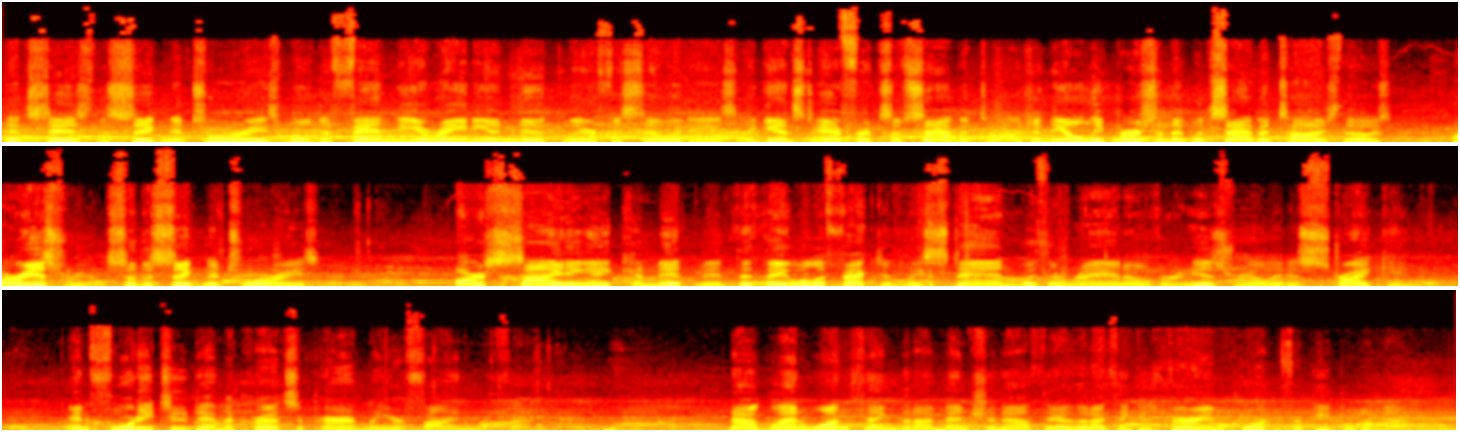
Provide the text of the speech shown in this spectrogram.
that says the signatories will defend the Iranian nuclear facilities against efforts of sabotage. And the only person that would sabotage those are Israel. So the signatories are signing a commitment that they will effectively stand with Iran over Israel. It is striking. And 42 Democrats apparently are fine with that. Now, Glenn, one thing that I mention out there that I think is very important for people to know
